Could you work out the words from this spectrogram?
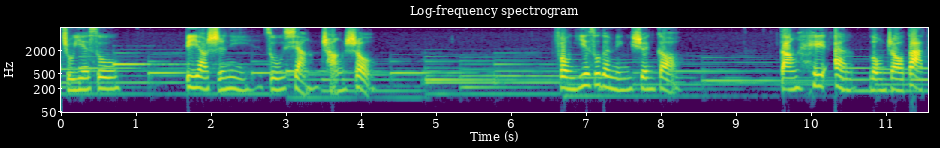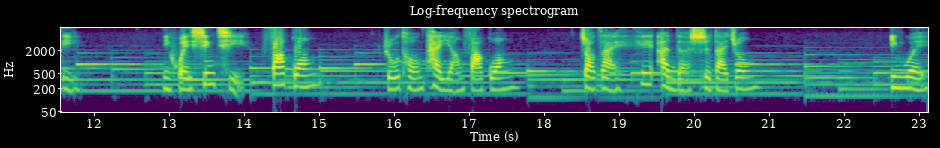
主耶稣必要使你足享长寿。奉耶稣的名宣告：当黑暗笼罩大地，你会兴起发光，如同太阳发光，照在黑暗的世代中。因为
